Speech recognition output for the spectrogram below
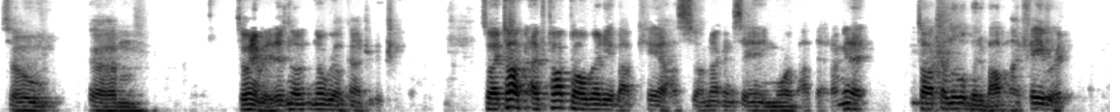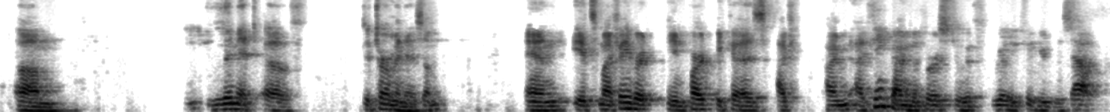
so um, so anyway, there's no no real contradiction. So I talk I've talked already about chaos, so I'm not going to say anything more about that. I'm going to talk a little bit about my favorite um, limit of determinism, and it's my favorite in part because I've, I'm I think I'm the first to have really figured this out.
